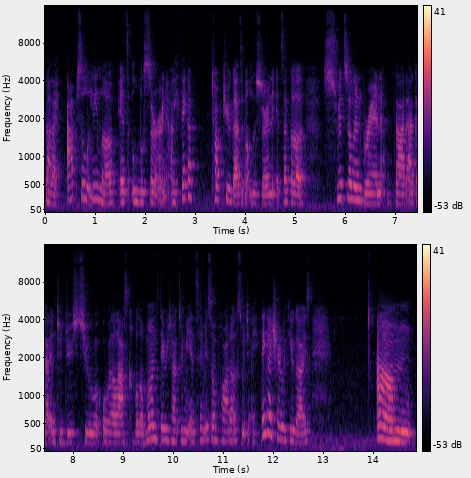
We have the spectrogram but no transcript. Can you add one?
that I absolutely love, it's Luzern. I think I've talked to you guys about Luzern. It's like a Switzerland brand that I got introduced to over the last couple of months. They reached out to me and sent me some products, which I think I shared with you guys. Um,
